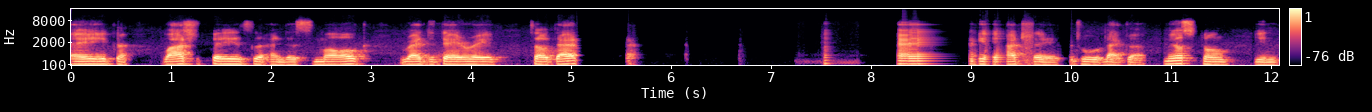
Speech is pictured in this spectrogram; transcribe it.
egg, wash face and smoke red dairy. So that actually to like a millstone in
